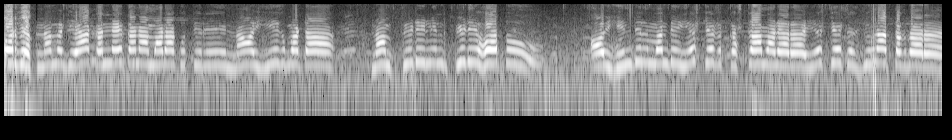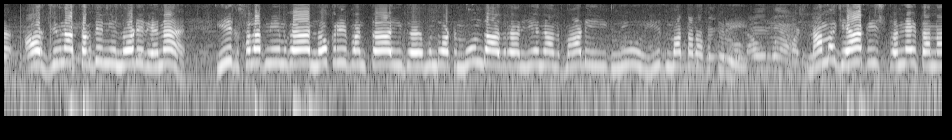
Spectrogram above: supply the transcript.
ಕೊಡ್ಬೇಕು. ನಮಗೆ ಯಾಕೆ ಅನ್ಯಾಯತನ ಮಾಡಾಕುತ್ತೀರಿ? ನಾವು ಈಗ ನಮ್ ನಮ್ಮ ಪೀಡಿಲಿಂದ ಪೀಡಿ ಹೋತು. ಅವ್ರ ಹಿಂದಿನ ಮಂದಿ ಎಷ್ಟೆಷ್ಟು ಕಷ್ಟ ಮಾಡ್ಯಾರ ಎಷ್ಟೆಷ್ಟು ಜೀವನ ತೆಗ್ದಾರ, ಅವ್ರ ಜೀವನ ತೆಗ್ದು ನೀವು ನೋಡಿರೇನ? ಈಗ ಸ್ವಲ್ಪ ನಿಮ್ಗೆ ನೌಕರಿ ಬಂತ, ಈಗ ಮುಂದೆ ಒಟ್ಟು ಮುಂದಾದ್ರೆ ಏನಾದ್ರು ಮಾಡಿ ಈಗ ನೀವು ಇದು ಮಾತಾಡಕತ್ತೀರಿ? ನಮಗೆ ಯಾಕೆ ಇಷ್ಟು ಅನ್ಯಾಯತನ?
